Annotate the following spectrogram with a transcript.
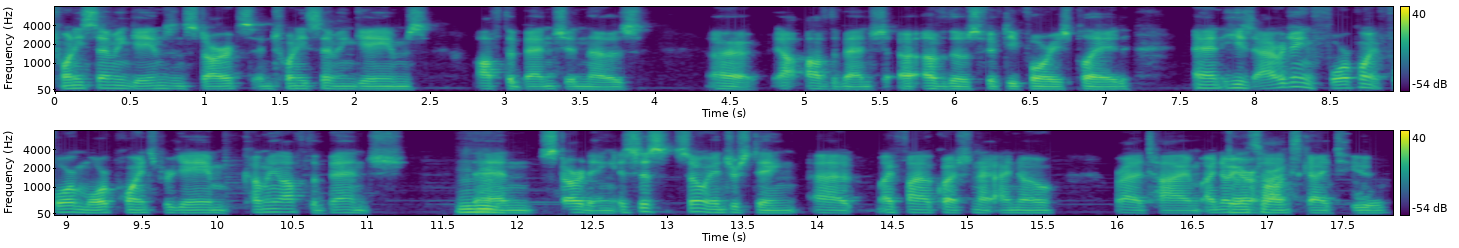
27 games and starts and 27 games off the bench in those uh, off the bench uh, of those 54 he's played, and he's averaging 4.4 more points per game coming off the bench mm-hmm. than starting. It's just so interesting. Uh, my final question I, I, know we're out of time. I know That's you're a Hawks guy too.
